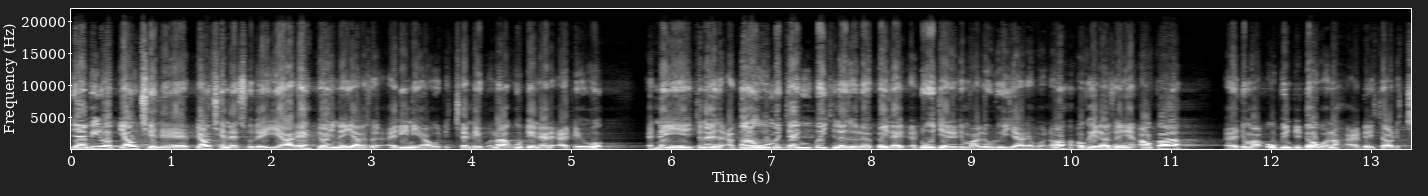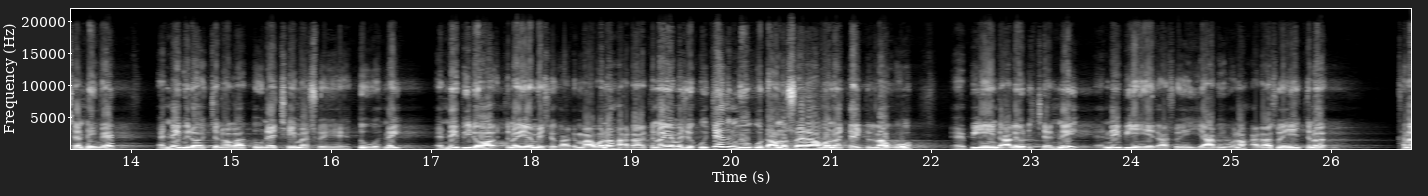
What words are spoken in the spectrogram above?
ပြန်ပြီးတော့ပြောင်းချင်တယ်ပြောင်းချင်တယ်ဆိုတော့ရတယ်ပြောင်းချင်တယ်ရတယ်ဆိုအဲ့ဒီနေရာကိုတစ်ချက်နှိပ်ပေါ့နော်အခုတင်လိုက်တဲ့အထက်ကိုအနှိပ်ရင်ကျွန်တော်အတန်ကိုမကြိုက်ဘူးပိတ်ချင်တယ်ဆိုလည်းပိတ်လိုက်အတိုးကျတယ်ဒီမှာလုပ်လို့ရတယ်ပေါ့နော်โอเคဒါဆိုရင်အောက်ကအဲဒီမှာ open tiktok ပေါ့နော်အဲ့ဒီချက်တစ်ချက်နှိပ်မယ်အနှိပ်ပြီးတော့ကျွန်တော်ကသူ့နဲ့ချိန်မှဆိုရင်သူ့ကိုနှိပ်အနှိပ်ပြီးတော့ကျွန်တော်ရဲ့ image ကဒီမှာပေါ့နော်အဲ့ဒါကျွန်တော်ရဲ့ image ကိုကြိုက်တဲ့မျိုးကို download ဆွဲထားပါပေါ့နော်ကြိုက်တဲ့လောက်ကို အဲပြီးရင်ဒါလေးကိုတစ်ချက်နှိပ်အဲနှိပ်ပြီးရင်ဒါဆိုရင်ရပြီပေါ့နော်အဲ့ဒါဆိုရင်ကျွန်တော်ခဏ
